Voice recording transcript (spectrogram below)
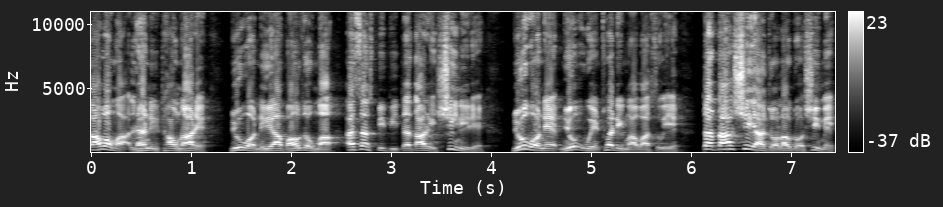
ကားပေါ်မှာအလံတွေထောင်ထားတယ်မြို့ပေါ်နေရာပေါင်းစုံမှာ SSPP တပ်သားတွေရှိနေတယ် မြို့ပေါ်နဲ့မြို့အဝင်ထွက်တွေမှာပါဆိုရင်တပ်သား800ကျော်လောက်တော့ရှိမယ်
